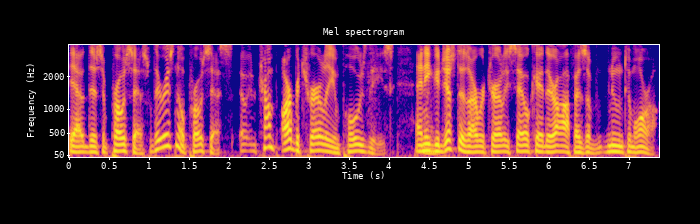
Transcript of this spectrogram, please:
yeah, there's a process. Well, there is no process. Uh, Trump arbitrarily imposed these, and he could just as arbitrarily say, okay, they're off as of noon tomorrow.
